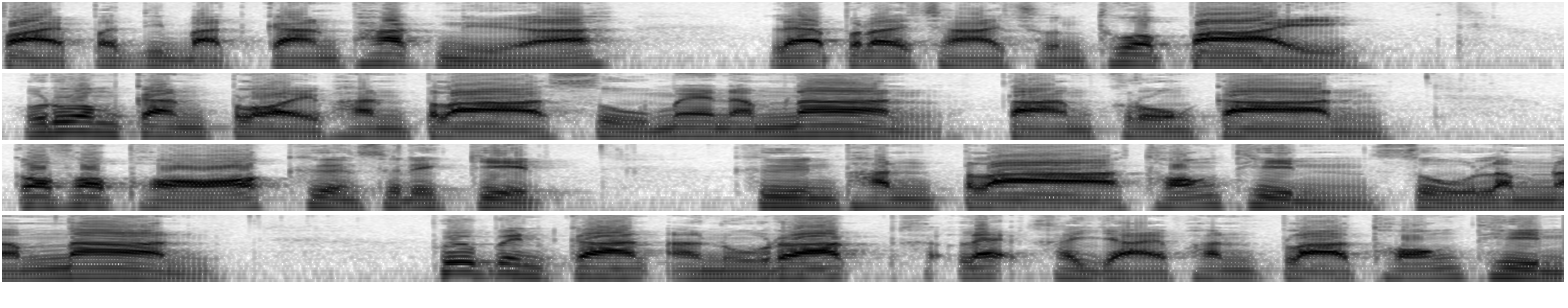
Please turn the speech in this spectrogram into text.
ฝ่ายปฏิบัติการภาคเหนือ และประชาชนทั่วไป ร่วมกันปล่อยพันปลาสู่แม่น้ำน่าน ตามโครงการ กฟผเขื่อนสิริกิตคืนพันปลาท้องถิ่นสู่ลำน้ำน่าน เพื่อเป็นการอนุรักษ์ และขยายพันปลาท้องถิ่น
